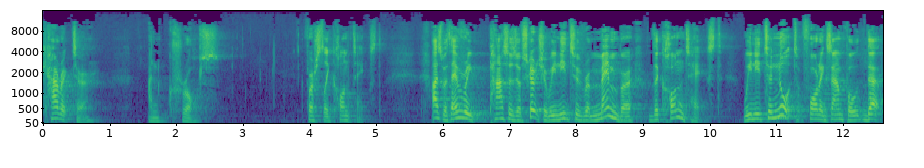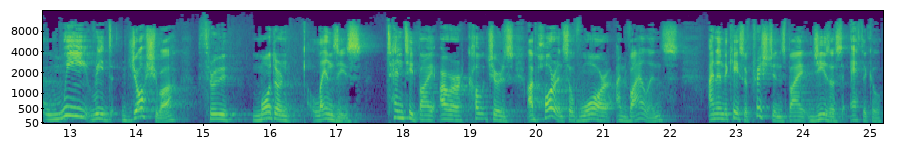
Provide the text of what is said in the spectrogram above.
character, and cross. Firstly, context. As with every passage of Scripture, we need to remember the context we need to note, for example, that we read Joshua through modern lenses, tinted by our culture's abhorrence of war and violence, and in the case of Christians, by Jesus' ethical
